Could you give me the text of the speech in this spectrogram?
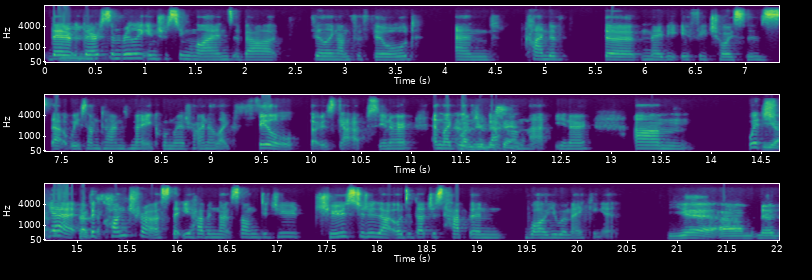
there, mm. there are some really interesting lines about feeling unfulfilled and kind of the maybe iffy choices that we sometimes make when we're trying to like fill those gaps, you know, and like looking 100%. back on that, you know. Um, which yeah, yeah the contrast that you have in that song, did you choose to do that or did that just happen while you were making it? Yeah, um, no,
